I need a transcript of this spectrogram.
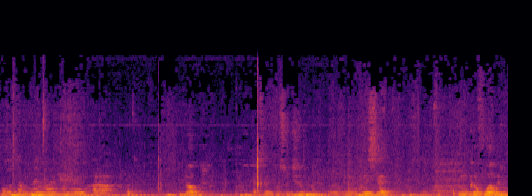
позов не майнового характеру. Добре. Це по суті. Думка фонду.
